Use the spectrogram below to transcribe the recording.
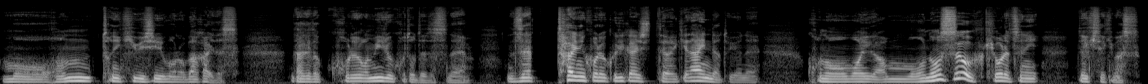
もう本当に厳しいものばかりです。だけどこれを見ることでですね絶対にこれを繰り返してはいけないんだというねこの思いがものすごく強烈にできてきます。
